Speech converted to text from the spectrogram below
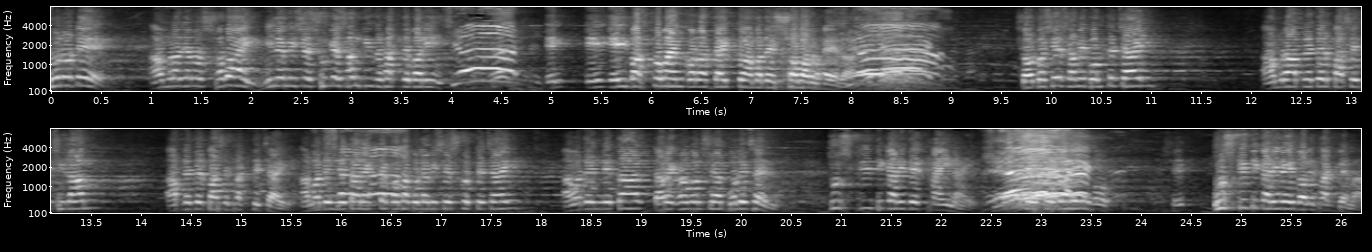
ধুনটে আমরা যেন সবাই মিলেমিশে সুখে শান্তিতে থাকতে পারি। এই বাস্তবায়ন করার দায়িত্ব আমাদের সবার ভাইয়েরা। সর্বশেষ আমি বলতে চাই আমরা আপনাদের পাশে ছিলাম আপনাদের পাশে থাকতে চাই। আমাদের নেতার একটা কথা বলে আমি শেষ করতে চাই। আমাদের নেতা তারেক রহমান সাহেব বলেছেন দুষ্কৃতিকারীদের ঠাঁই নাই। দুষ্কৃতিকারীরা এই দলে থাকবে না।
